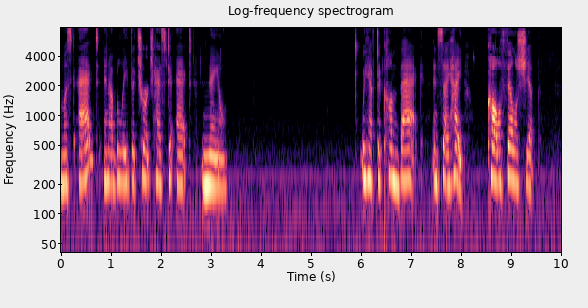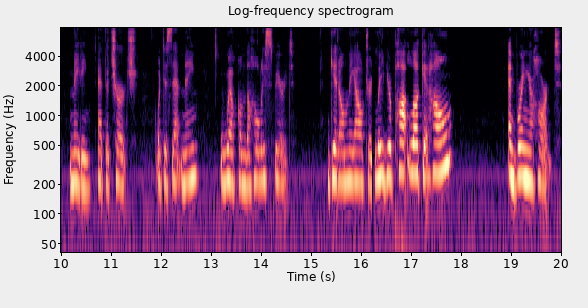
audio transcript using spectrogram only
must act, and I believe the church has to act now. We have to come back and say, hey, call a fellowship meeting at the church. What does that mean? Welcome the Holy Spirit. Get on the altar. Leave your potluck at home and bring your heart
